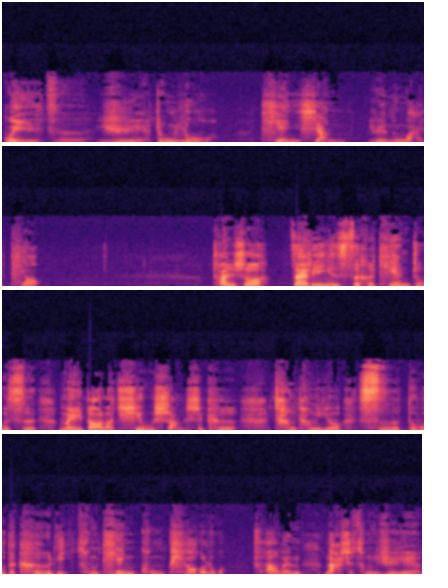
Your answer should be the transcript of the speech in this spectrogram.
桂子月中落，天香云外飘。传说。在灵隐寺和天竺寺，每到了秋爽时刻，常常有四度的颗粒从天空飘落，传闻那是从月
